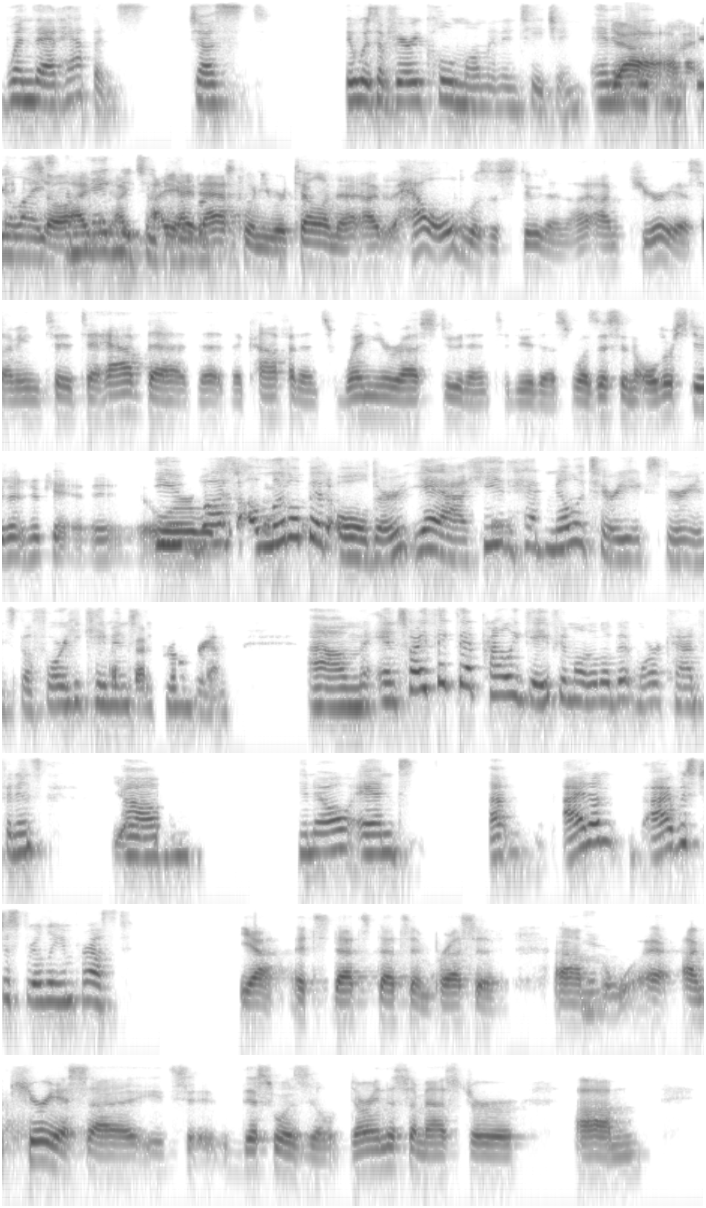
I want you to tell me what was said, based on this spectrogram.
when that happens? Just it was a very cool moment in teaching, and yeah, it made me realize so the I, magnitude. I, I had asked when you were telling that. I, how old was the student? I, am curious. I mean, to to have that the, the confidence when you're a student to do this. Was this an older student who came? He was, was a little bit older. Yeah, he had had military experience before he came okay. into the program, um, and so I think that probably gave him a little bit more confidence. Yeah. Um, you know, and um, I don't. I was just really impressed. Yeah, it's that's that's impressive. Um, yeah. I'm curious. Uh, this was during the semester. Um,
